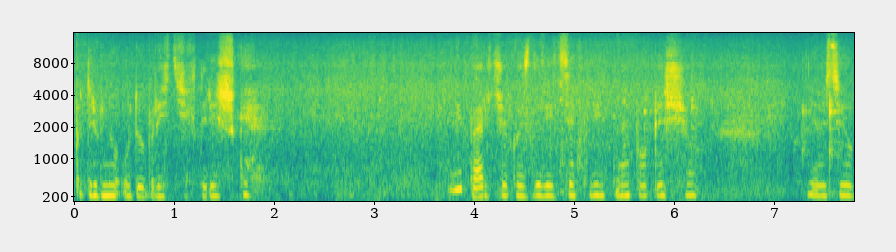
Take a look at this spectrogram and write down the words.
Потрібно удобрити їх трішки. І перчик ось дивіться, квітне поки що. Я ось його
